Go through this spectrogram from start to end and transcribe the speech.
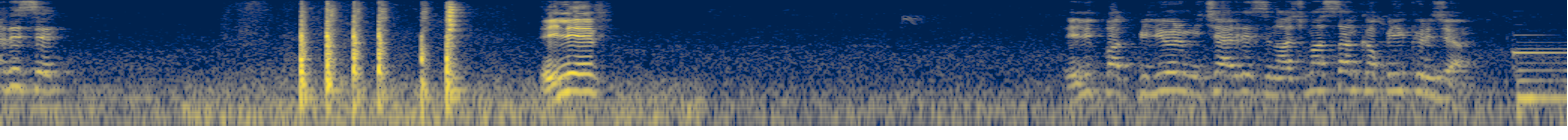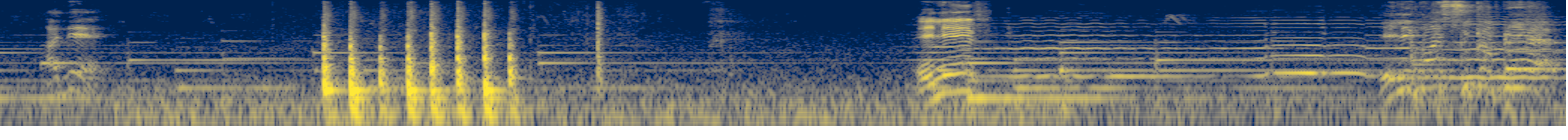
İçeridesin. Elif. Elif bak biliyorum içeridesin açmazsan kapıyı kıracağım. Hadi. Elif. Elif aç şu kapıyı.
